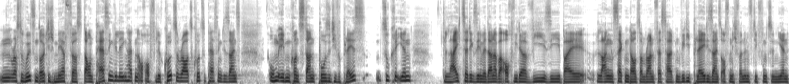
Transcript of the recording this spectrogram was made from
Russell Wilson deutlich mehr First Down Passing Gelegenheiten, auch auch viele kurze Routes, kurze Passing Designs, um eben konstant positive Plays zu kreieren. Gleichzeitig sehen wir dann aber auch wieder, wie sie bei langen Second Downs am Run festhalten, wie die Play Designs oft nicht vernünftig funktionieren.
